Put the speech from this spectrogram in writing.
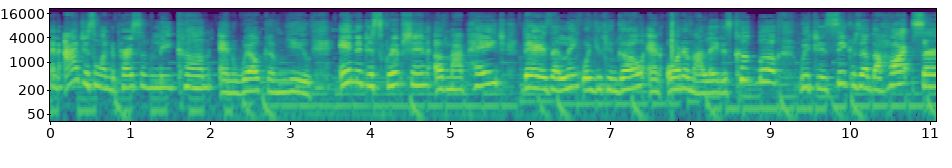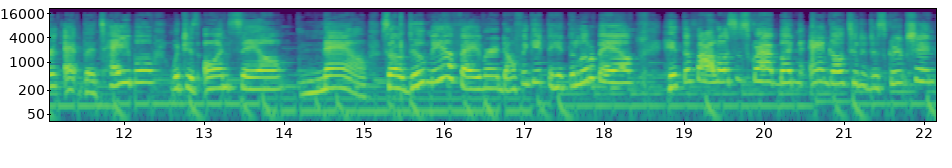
And I just wanted to personally come and welcome you. In the description of my page, there is a link where you can go and order my latest cookbook, which is Secrets of the Heart Served at the Table, which is on sale now. So do me a favor. Don't forget to hit the little bell, hit the follow and subscribe button, and go to the description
